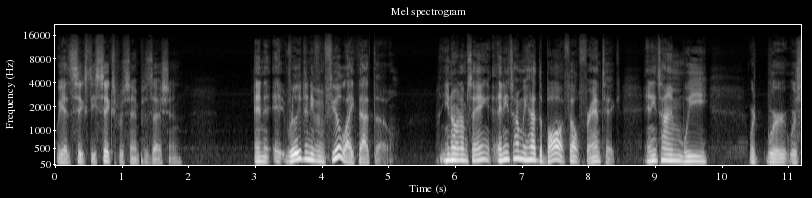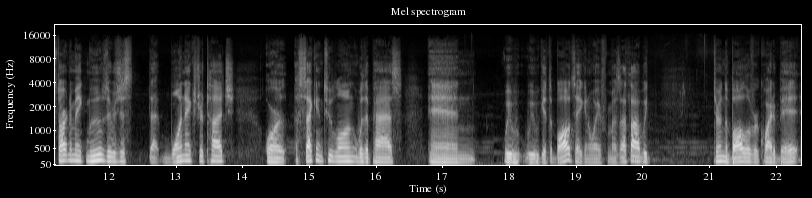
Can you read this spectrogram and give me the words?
we had 66% possession. And it really didn't even feel like that though. You know what I'm saying? Anytime we had the ball, it felt frantic. Anytime we were were, were starting to make moves, there was just that one extra touch or a second too long with a pass and we we would get the ball taken away from us. I thought we turned the ball over quite a bit.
